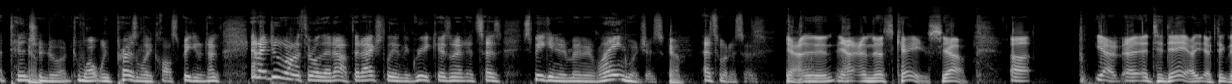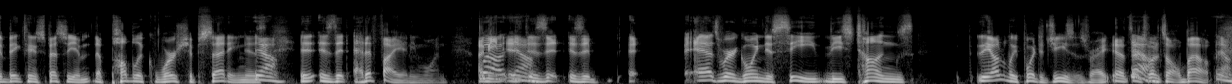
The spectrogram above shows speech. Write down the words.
attention to it, to what we presently call speaking in tongues. And I do want to throw that out. That actually in the Greek, isn't it? It says speaking in many languages. Yeah. That's what it says. Yeah, in, yeah, in this case, yeah. Uh, yeah, uh, today I, I think the big thing, especially in the public worship setting, is Yeah. is, is it edify anyone? I Well, mean, is, yeah. is it is it as we're going to see these tongues? They ultimately point to Jesus, right? Yeah, that's Yeah. what it's all about. Yeah.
